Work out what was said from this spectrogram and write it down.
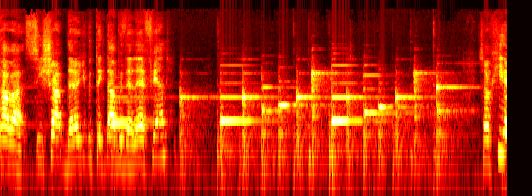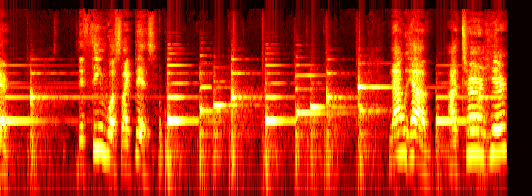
You have a C sharp there. You could take that with the left hand. So here, the theme was like this. Now we have a turn here.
